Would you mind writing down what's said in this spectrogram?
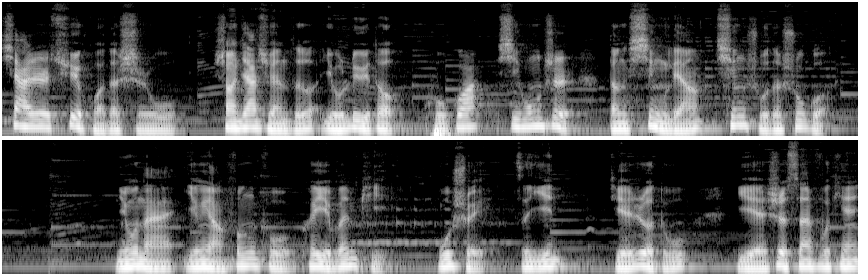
夏日去火的食物，商家选择有绿豆、苦瓜、西红柿等性凉清暑的蔬果。牛奶营养丰富，可以温脾、补水、滋阴、解热毒，也是三伏天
